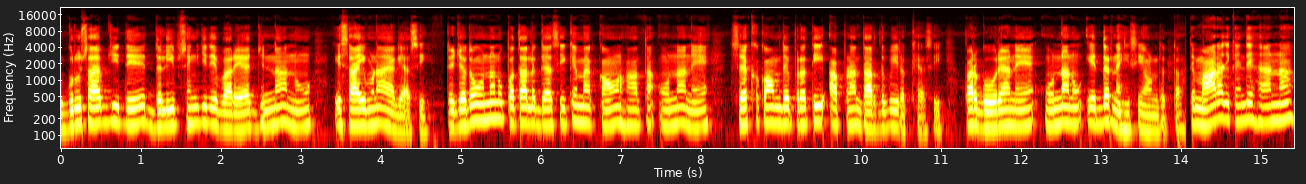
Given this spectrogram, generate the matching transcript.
ਗੁਰੂ ਸਾਹਿਬ ਜੀ ਦੇ, ਦਲੀਪ ਸਿੰਘ ਜੀ ਦੇ ਬਾਰੇ ਹੈ, ਜਿਨ੍ਹਾਂ ਨੂੰ ਈਸਾਈ ਬਣਾਇਆ ਗਿਆ ਸੀ। ਤੇ ਜਦੋਂ ਉਹਨਾਂ ਨੂੰ ਪਤਾ ਲੱਗਿਆ ਸੀ ਕਿ ਮੈਂ ਕੌਣ ਹਾਂ, ਤਾਂ ਉਹਨਾਂ ਨੇ ਸਿੱਖ ਕੌਮ ਦੇ ਪ੍ਰਤੀ ਆਪਣਾ ਦਰਦ ਵੀ ਰੱਖਿਆ ਸੀ। ਪਰ ਗੋਰਿਆਂ ਨੇ ਉਹਨਾਂ ਨੂੰ ਇੱਧਰ ਨਹੀਂ ਸੀ ਆਉਣ ਦਿੱਤਾ। ਤੇ ਮਹਾਰਾਜ ਕਹਿੰਦੇ ਹਨ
